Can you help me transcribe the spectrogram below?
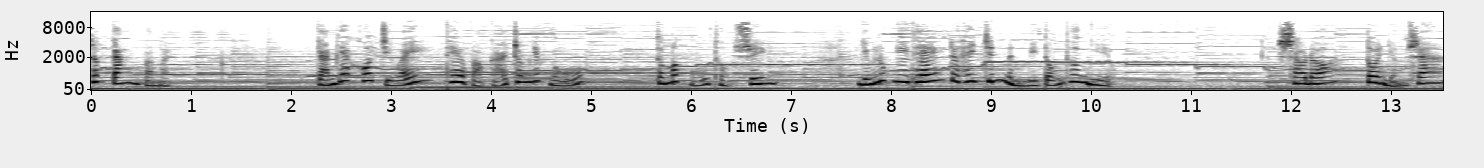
rất căng và mệt. Cảm giác khó chịu ấy theo vào cả trong giấc ngủ. Tôi mất ngủ thường xuyên. Những lúc như thế, tôi thấy chính mình bị tổn thương nhiều. Sau đó, tôi nhận ra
